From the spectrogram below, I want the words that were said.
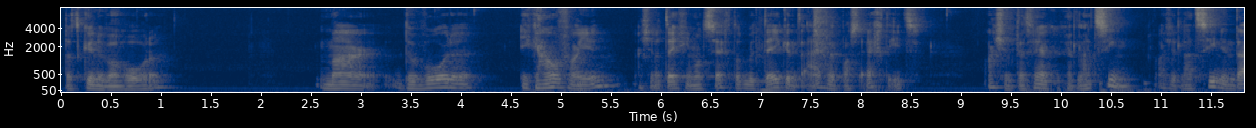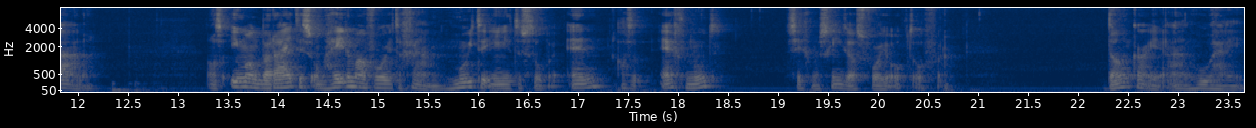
Dat kunnen we horen. Maar de woorden, ik hou van je, als je dat tegen iemand zegt, dat betekent eigenlijk pas echt iets als je het daadwerkelijk laat zien. Als je het laat zien in daden. Als iemand bereid is om helemaal voor je te gaan, moeite in je te stoppen en, als het echt moet, zich misschien zelfs voor je op te offeren dan kan je aan hoe hij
